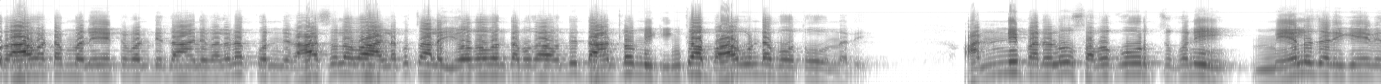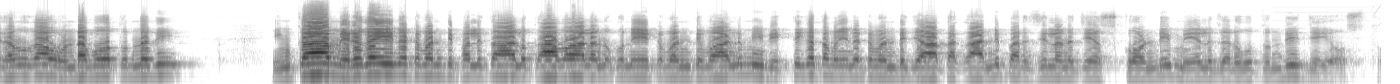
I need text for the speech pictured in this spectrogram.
రావటం అనేటువంటి దాని వలన కొన్ని రాసుల వాళ్ళకు చాలా యోగవంతముగా ఉంది. దాంట్లో మీకు ఇంకా బాగుండబోతూ ఉన్నది. అన్ని పనులు సమకూర్చుకొని మేలు జరిగే విధముగా ఉండబోతున్నది. ఇంకా మెరుగైనటువంటి ఫలితాలు కావాలనుకునేటువంటి వాళ్ళు మీ వ్యక్తిగతమైనటువంటి జాతకాన్ని పరిశీలన చేసుకోండి. మేలు జరుగుతుంది. జయోస్తు.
